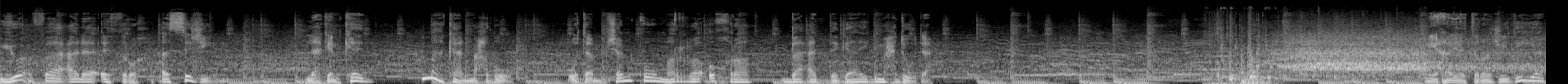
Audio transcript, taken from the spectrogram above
يعفى على إثره السجين. لكن كيد ما كان محظوظ وتم شنقه مرة أخرى بعد دقائق محدودة. نهاية تراجيدية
